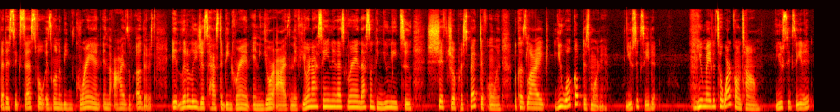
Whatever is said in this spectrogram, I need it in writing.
that is successful is going to be grand in the eyes of others. It literally just has to be grand in your eyes. And if you're not seeing it as grand, that's something you need to shift your perspective on because, like, you woke up this morning. You succeeded. You made it to work on time. You succeeded.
